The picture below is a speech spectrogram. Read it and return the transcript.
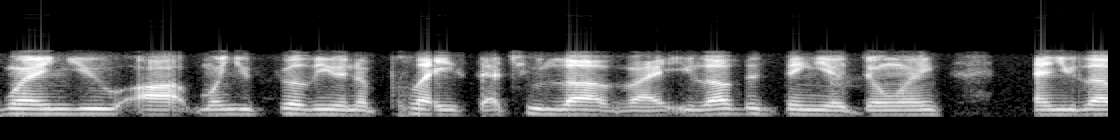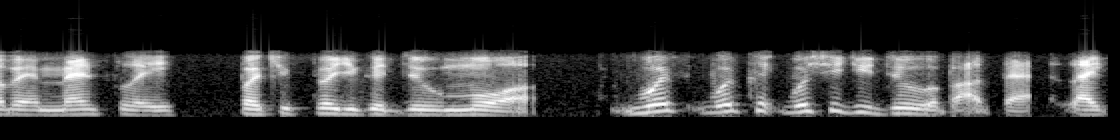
when you are when you feel you're in a place that you love, right? You love the thing you're doing, and you love it immensely, but you feel you could do more. What what could, what should you do about that? Like,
